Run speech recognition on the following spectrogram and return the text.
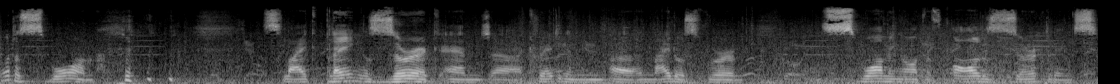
What a swarm. it's like playing Zerg and uh, creating a uh, Nido swarm. And swarming out with all the Zerglings.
